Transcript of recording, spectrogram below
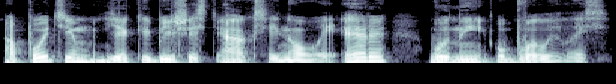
А потім, як і більшість акцій нової ери, вони обвалились.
